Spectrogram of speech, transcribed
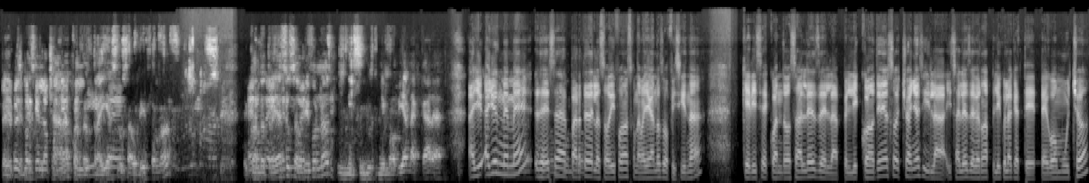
pero Pues porque lo ponía cuando feliz, traía güey. sus audífonos. Cuando un- traía sus un audífonos ni, ni movía la cara. Hay, hay un meme de esa punto. parte de los audífonos cuando va llegando a su oficina que dice cuando sales de la película, cuando tienes ocho años y, la, y sales de ver una película que te pegó mucho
